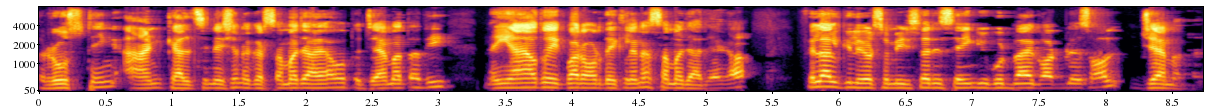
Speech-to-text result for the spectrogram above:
रोस्टिंग एंड कैल्सिनेशन अगर समझ आया हो तो जय माता दी। नहीं आया तो एक बार और देख लेना, समझ आ जाएगा। फ़िलहाल clear Sameer sir is saying you good bye, God bless all, जय माता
